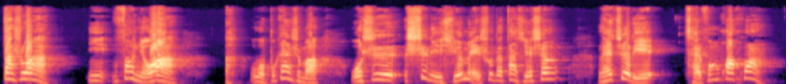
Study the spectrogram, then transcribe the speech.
大叔啊，你放牛啊？”我不干什么，我是市里学美术的大学生，来这里采风画画。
